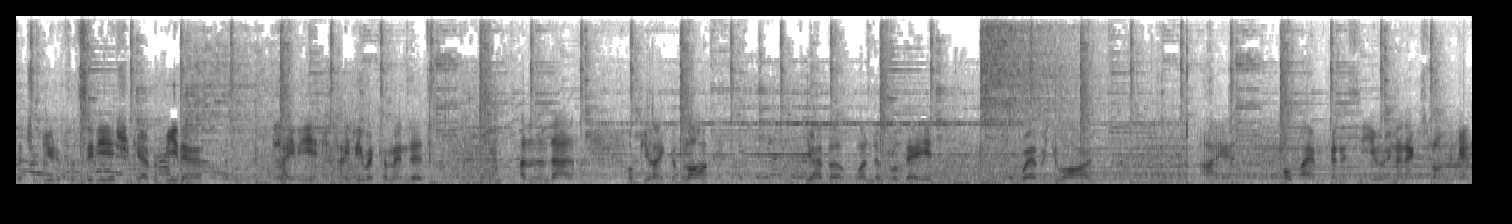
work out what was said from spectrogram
such a beautiful city, should you ever be there, highly, highly recommended. Other than that, hope you like the vlog. You have a wonderful day wherever you are. I hope I'm gonna see you in the next vlog again.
